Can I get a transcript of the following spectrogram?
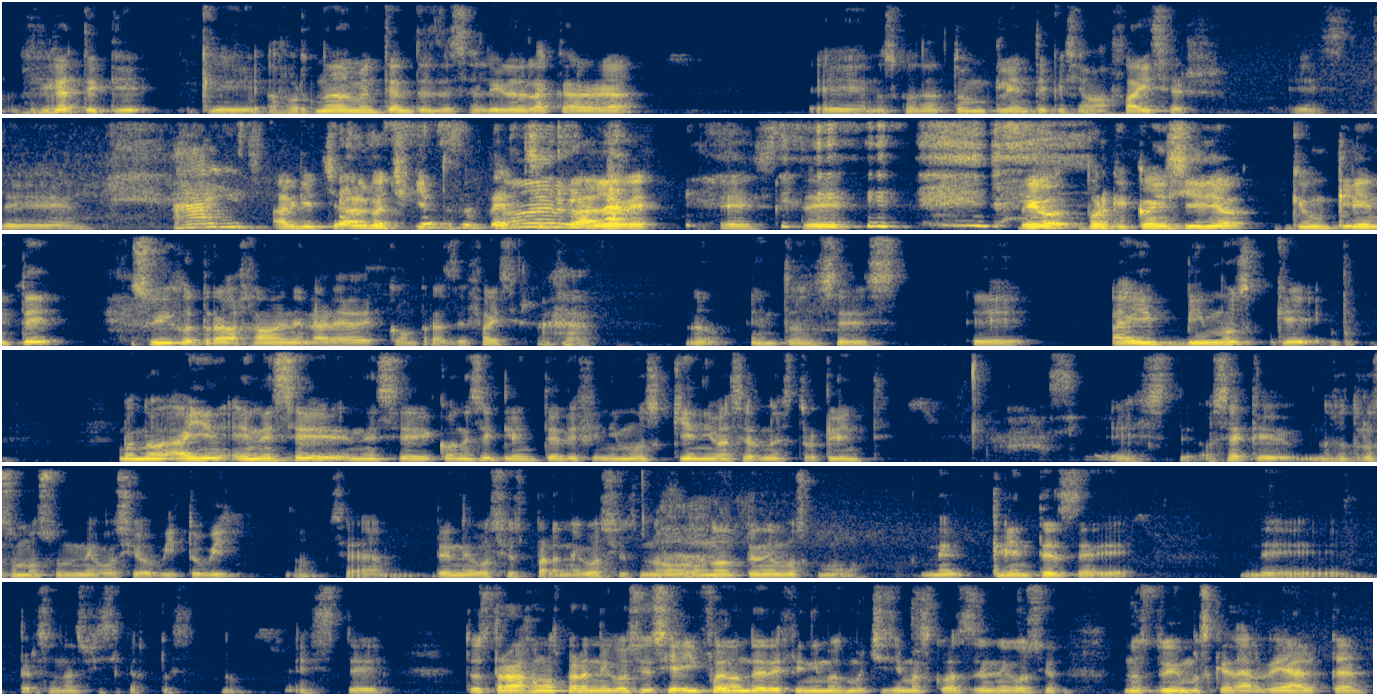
Fíjate que, que afortunadamente antes de salir de la carrera eh, nos contrató un cliente que se llama Pfizer. Este, Ay, algo, algo chiquito. Súper No, chiquito. algo leve. Este, digo, porque coincidió que un cliente, su hijo trabajaba en el área de compras de Pfizer. Ajá. ¿no? Entonces, eh, ahí vimos que, bueno, ahí en ese, en ese, con ese cliente definimos quién iba a ser nuestro cliente. Ah, sí. Este, o sea que nosotros somos un negocio B2B, ¿no? O sea, de negocios para negocios, no, Ajá. no tenemos como clientes de, de personas físicas, pues, ¿no? Este, entonces trabajamos para negocios y ahí fue donde definimos muchísimas cosas del negocio. Nos tuvimos que dar de alta.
